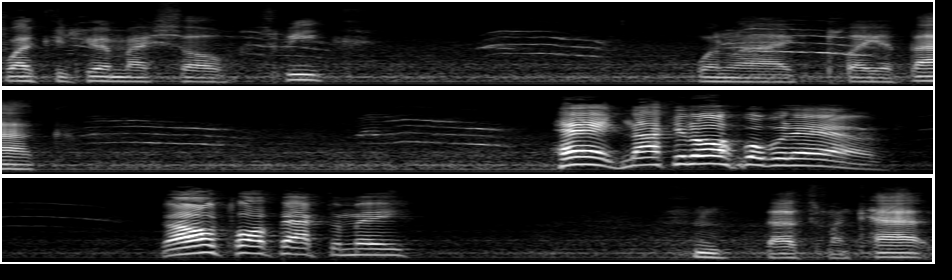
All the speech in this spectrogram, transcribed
so I could hear myself speak when I play it back. Hey, knock it off over there! Don't talk back to me. Hmm, that's my cat,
